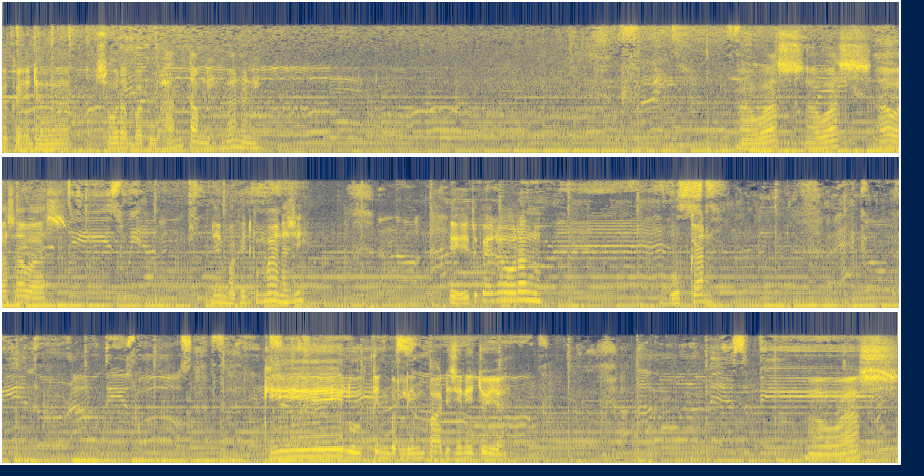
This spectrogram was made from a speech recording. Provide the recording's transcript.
Oke ada suara baku hantam nih. Mana nih? Awas awas awas awas ini makin ke mana sih? Eh itu kayaknya orang loh. Bukan. Oke looting berlimpah di sini cuy ya. Awas.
